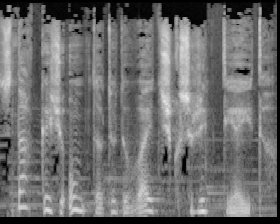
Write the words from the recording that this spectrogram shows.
Snakk ikke om det, du vet ikke hvordan riktig jeg er i dag.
